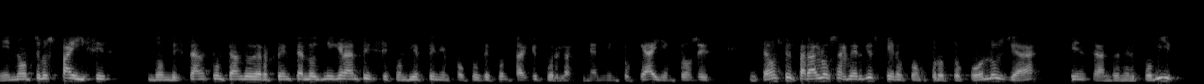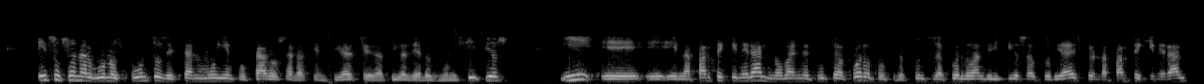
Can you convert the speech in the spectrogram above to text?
en otros países donde están juntando de repente a los migrantes y se convierten en focos de contagio por el hacinamiento que hay. Entonces, necesitamos preparar los albergues, pero con protocolos ya pensando en el COVID. Esos son algunos puntos, están muy enfocados a las entidades federativas y a los municipios. Y eh, eh, en la parte general, no va en el punto de acuerdo, porque los puntos de acuerdo van dirigidos a autoridades, pero en la parte general,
